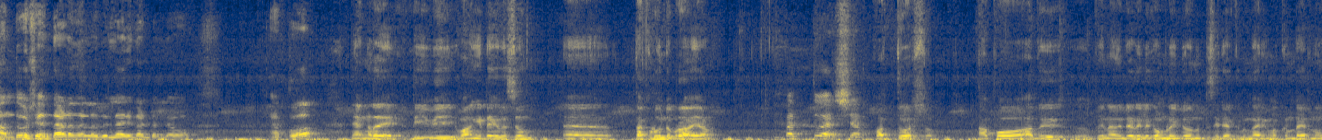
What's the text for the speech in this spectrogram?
സന്തോഷം എന്താണെന്നുള്ളത് എല്ലാരും കണ്ടല്ലോ. അപ്പോ ഞങ്ങളെ ടി വി വാങ്ങിയിട്ട് ഏകദേശം തക്കടൂന്റെ പ്രായമാണ്. പത്ത് വർഷം. പത്ത് വർഷം. അപ്പോൾ അത് പിന്നെ അതിന്റെ ഇടയിൽ കംപ്ലൈന്റ് വന്നിട്ട് ശരിയാക്കലും കാര്യങ്ങളൊക്കെ ഉണ്ടായിരുന്നു.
